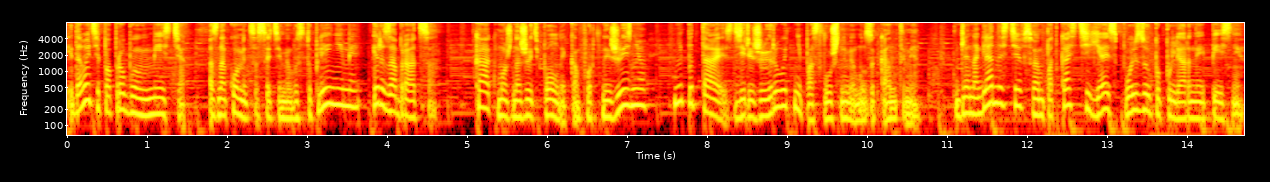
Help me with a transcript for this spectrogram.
и давайте попробуем вместе ознакомиться с этими выступлениями и разобраться, как можно жить полной комфортной жизнью, не пытаясь дирижировать непослушными музыкантами. Для наглядности в своем подкасте я использую популярные песни.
